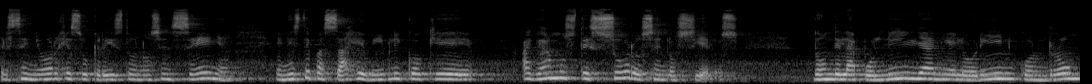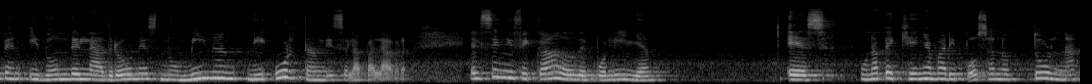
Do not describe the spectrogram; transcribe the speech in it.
El Señor Jesucristo nos enseña en este pasaje bíblico que hagamos tesoros en los cielos, donde la polilla ni el orín corrompen y donde ladrones no minan ni hurtan, dice la palabra. El significado de polilla es una pequeña mariposa nocturna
